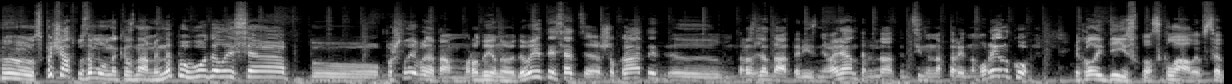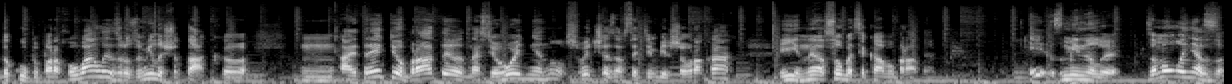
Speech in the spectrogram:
Е, Спочатку замовники з нами не погодилися, пішли вони там родиною дивитися, шукати, е, розглядати різні варіанти, розглядати ціни на вторинному ринку. І коли дійсно склали все докупи, порахували, зрозуміли, що так, е, м, i3 брати на сьогодні, ну, швидше за все, тим більше в роках, і не особо цікаво брати. І змінили замовлення з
